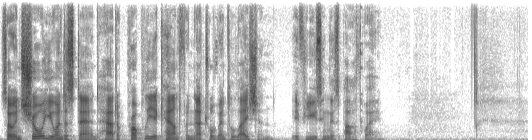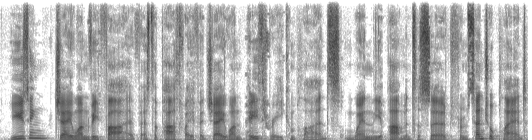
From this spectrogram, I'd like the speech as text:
So ensure you understand how to properly account for natural ventilation if using this pathway. Using J1V5 as the pathway for J1P3 compliance when the apartments are served from central plant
